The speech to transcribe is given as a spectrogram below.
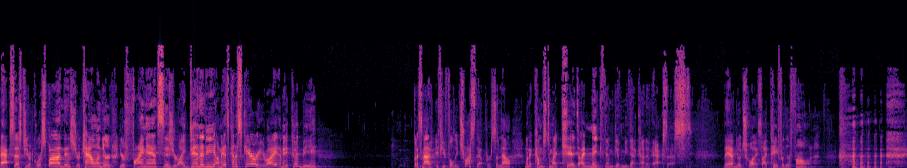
access to your correspondence, your calendar, your finances, your identity. I mean, it's kind of scary, right? I mean, it could be. But it's not if you fully trust that person. Now, when it comes to my kids, I make them give me that kind of access. They have no choice. I pay for their phone.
